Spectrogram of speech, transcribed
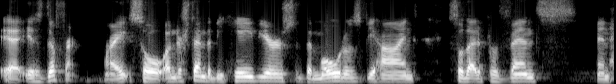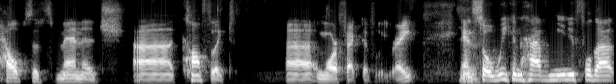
is different, right? So understand the behaviors, the motives behind, so that it prevents and helps us manage uh, conflict uh, more effectively, right? Yeah. And so we can have meaningful di-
